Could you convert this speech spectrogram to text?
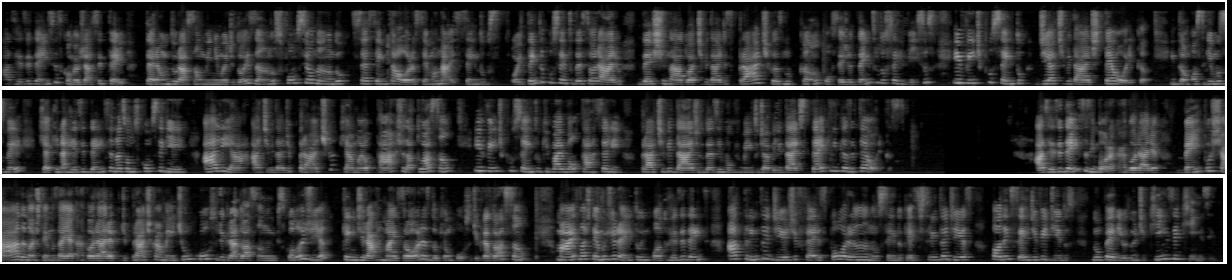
As residências, como eu já citei, terão duração mínima de dois anos, funcionando 60 horas semanais, sendo 80% desse horário destinado a atividades práticas no campo, ou seja, dentro dos serviços, e 20% de atividade teórica. Então, conseguimos ver que aqui na residência nós vamos conseguir aliar a atividade prática, que é a maior parte da atuação, e 20% que vai voltar-se ali para a atividade do desenvolvimento de habilidades técnicas e teóricas. As residências, embora a carga horária bem puxada, nós temos aí a carga horária de praticamente um curso de graduação em psicologia, quem dirá mais horas do que um curso de graduação, mas nós temos direito, enquanto residentes, a 30 dias de férias por ano, sendo que esses 30 dias podem ser divididos no período de 15 e 15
